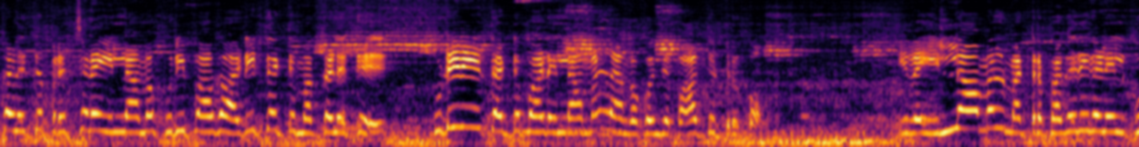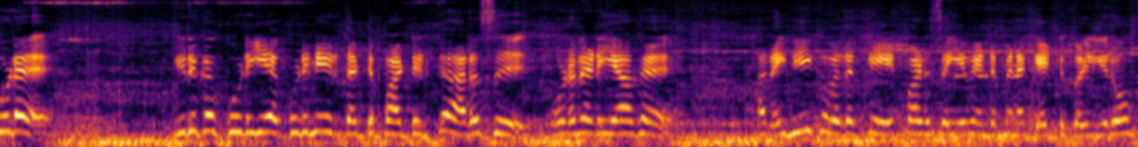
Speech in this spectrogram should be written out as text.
மக்களுக்கு பிரச்சனை இல்லாமல் குறிப்பாக அடித்தட்டு மக்களுக்கு குடிநீர் தட்டுப்பாடு இல்லாமல் நாங்கள் கொஞ்சம் பார்த்துட்ருக்கோம். இவை இல்லாமல் மற்ற பகுதிகளில் கூட இருக்கக்கூடிய குடிநீர் தட்டுப்பாட்டிற்கு அரசு உடனடியாக அதை நீக்குவதற்கு ஏற்பாடு செய்ய வேண்டும் என கேட்டுக்கொள்கிறோம்.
